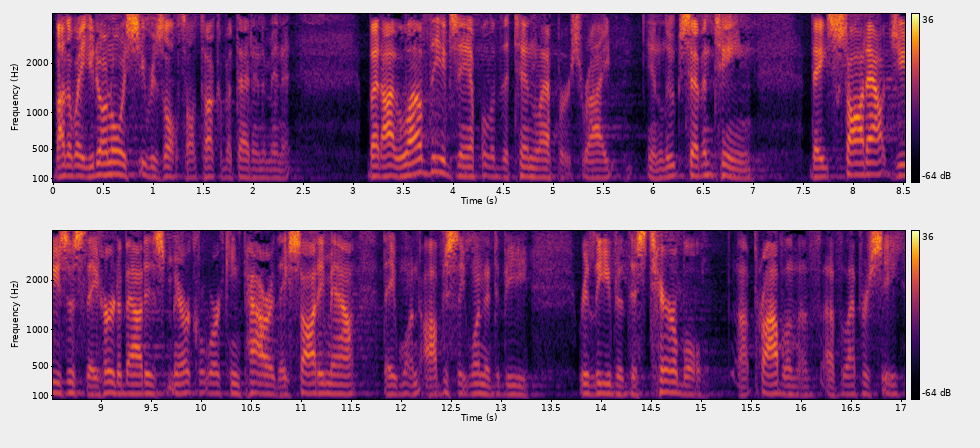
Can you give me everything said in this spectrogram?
By the way, you don't always see results. I'll talk about that in a minute. But I love the example of the 10 lepers, right? In Luke 17, they sought out Jesus. They heard about his miracle working power. They sought him out. They want, obviously wanted to be relieved of this terrible uh, problem of, of, leprosy.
